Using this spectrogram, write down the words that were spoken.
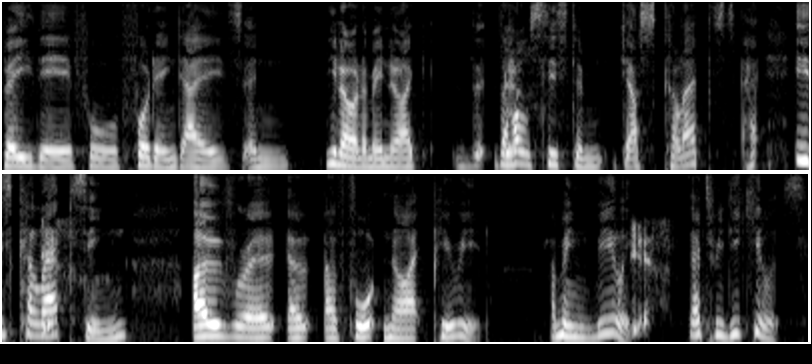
be there for 14 days, and you know what I mean. Like the, the whole system just collapsed, is collapsing over a, a, a fortnight period. I mean, really? Yes. That's ridiculous.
